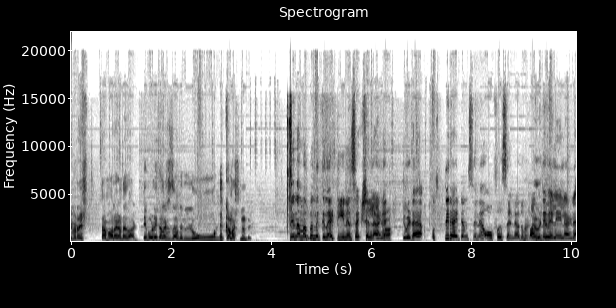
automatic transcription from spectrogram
ഇവിടെ ഇഷ്ടം പോലെ കണ്ടത് അടിപൊളി കളക്ഷൻസ് ആണ്. ലോഡ് കളക്ഷൻ ഉണ്ട്. ഇത് നമ്മളിപ്പോ നിൽക്കുന്നത് ടീനർ സെക്ഷനിലാണ്. ഇവിടെ ഒത്തിരി ഐറ്റംസിന് ഓഫേഴ്സ് ഉണ്ട്. അതും പകുതി വിലയിലാണ്.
